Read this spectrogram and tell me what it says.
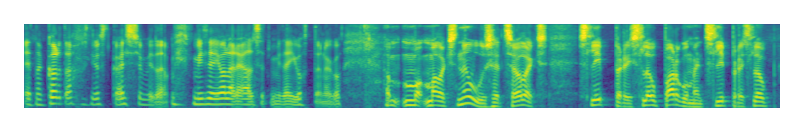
et nad kardavad justkui asju, mida, mis ei ole reaalselt, mida ei juhtu nagu. ma, ma oleks nõus, et see oleks slippery slope argument, slippery slope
